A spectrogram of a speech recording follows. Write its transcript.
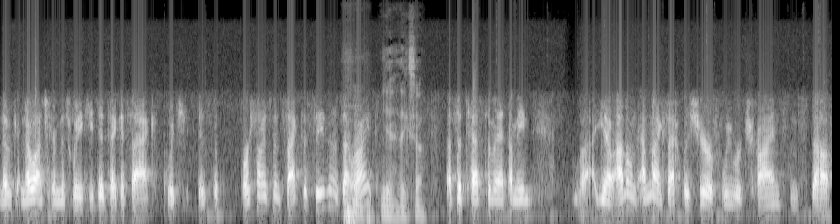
no no ice cream this week. He did take a sack, which is the first time he's been sacked this season. Is that hmm. right? Yeah, I think so. That's a testament. I mean, you know, I don't. I'm not exactly sure if we were trying some stuff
